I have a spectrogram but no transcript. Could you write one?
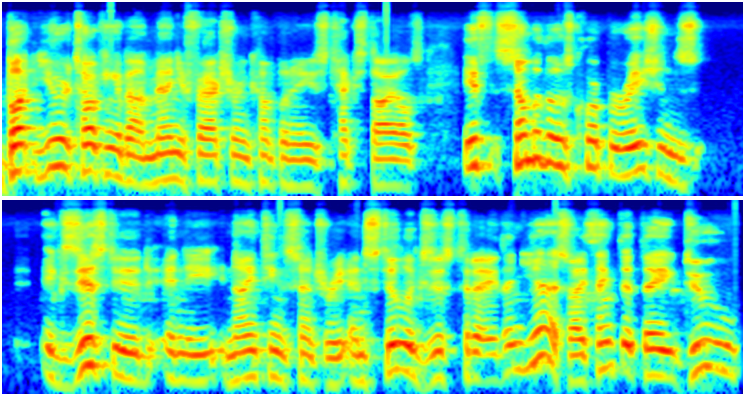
But you're talking about manufacturing companies, textiles. If some of those corporations existed in the 19th century and still exist today, then yes, I think that they do,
